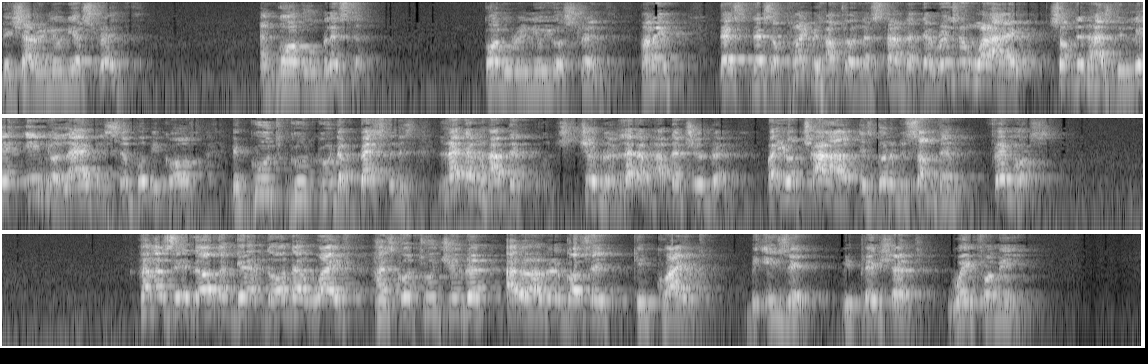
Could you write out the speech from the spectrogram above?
they shall renew their strength. And God will bless them. God will renew your strength. Honey, there's, there's a point you have to understand that the reason why something has delayed in your life is simple because the good, good, good, the best thing is let them have the children, let them have the children. But your child is going to be something famous. Hannah said the other girl, the other wife has got two children. I don't have them. God said, keep quiet, be easy, be patient, wait for me.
